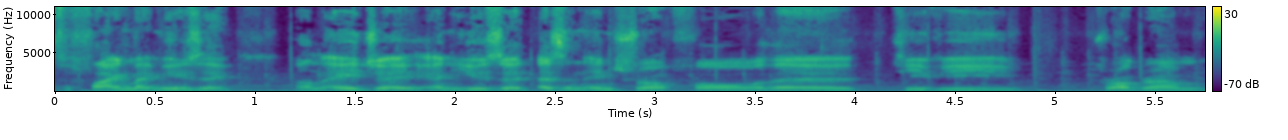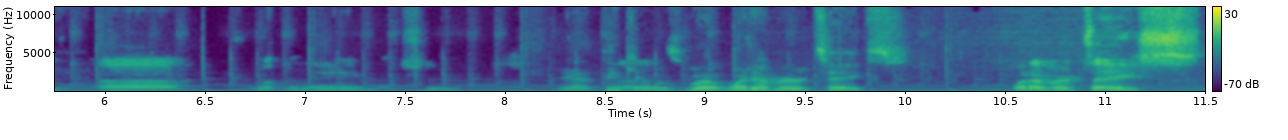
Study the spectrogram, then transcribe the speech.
to find my music on AJ and use it as an intro for the TV program. Uh, I forgot the name actually. Yeah, I think Uh, it was whatever it takes. Whatever it takes,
